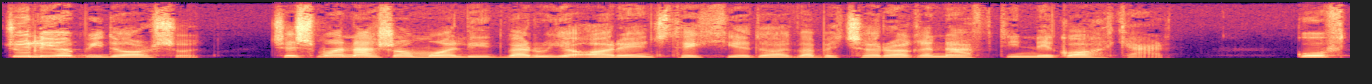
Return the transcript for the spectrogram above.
جولیا بیدار شد. چشمانش را مالید و روی آرنج تکیه داد و به چراغ نفتی نگاه کرد. گفت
